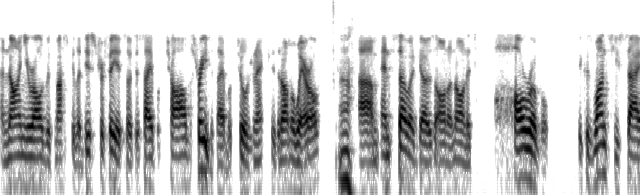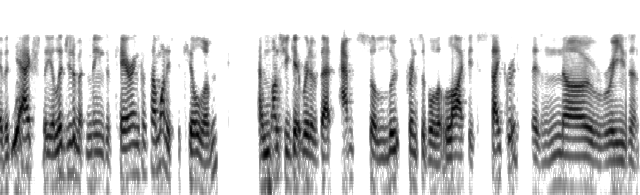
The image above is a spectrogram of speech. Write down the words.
a nine year old with muscular dystrophy, it's a disabled child, three disabled children actually that I'm aware of. Oh. Um, and so it goes on and on. It's horrible because once you say that, yeah, actually, a legitimate means of caring for someone is to kill them. And once you get rid of that absolute principle that life is sacred, there's no reason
